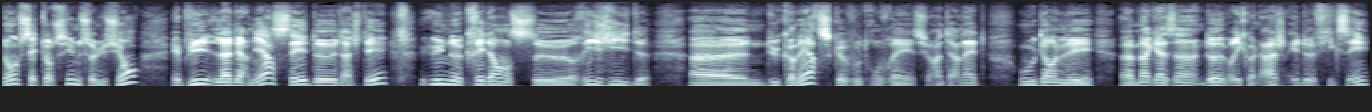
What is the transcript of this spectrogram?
Donc c'est aussi une solution. Et puis la dernière, c'est d'acheter une crédence rigide du commerce que vous trouverez sur internet ou dans les magasins de bricolage et de fixer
